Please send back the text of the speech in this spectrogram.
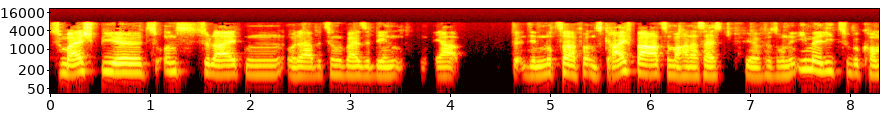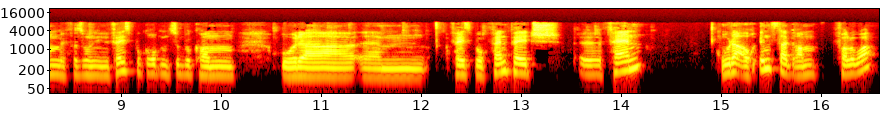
zum Beispiel zu uns zu leiten oder beziehungsweise den, ja, den Nutzer für uns greifbarer zu machen. Das heißt, wir versuchen ein E-Mail-Lead zu bekommen, wir versuchen ihn in Facebook-Gruppen zu bekommen oder ähm, Facebook-Fanpage-Fan äh, oder auch Instagram-Follower.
